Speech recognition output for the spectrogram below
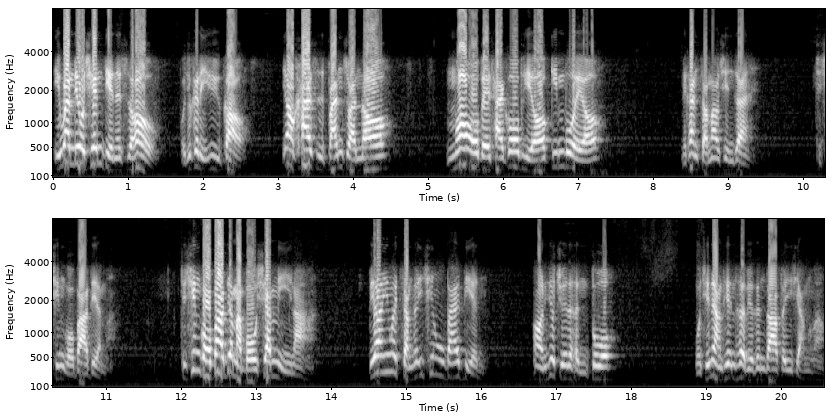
一万六千点的时候，我就跟你预告要开始反转喽，唔好欧北抬高票哦，紧买哦。你看涨到现在一千五百点嘛，一千五百点嘛无虾米啦，不要因为涨个一千五百点哦，你就觉得很多。我前两天特别跟大家分享了嘛，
